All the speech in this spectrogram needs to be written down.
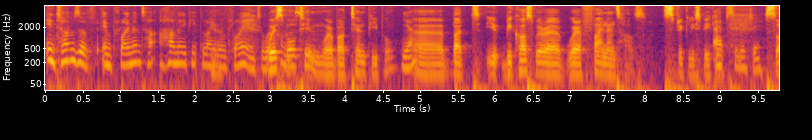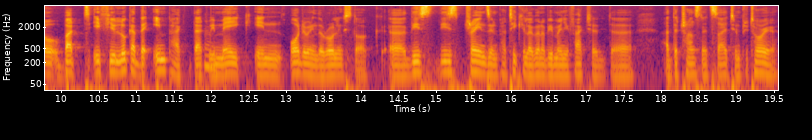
In terms of employment, how, how many people are yeah. you employing to work We're a small team. We're about 10 people. Yeah. Uh, but you, because we're a, we're a finance house, strictly speaking. Absolutely. So, but if you look at the impact that mm. we make in ordering the rolling stock, uh, these, these trains in particular are going to be manufactured uh, at the Transnet site in Pretoria.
